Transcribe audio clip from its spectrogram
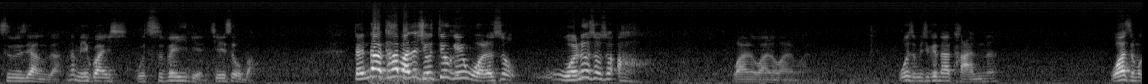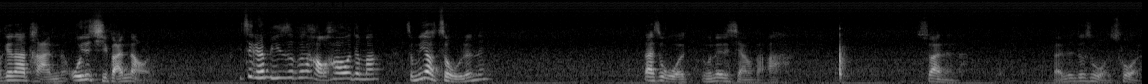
是不是这样子啊？那没关系，我慈悲一点，接受吧。等到他把这球丢给我的时候，我那时候说啊，完了完了完了完了。我怎么去跟他谈呢？我要怎么跟他谈呢？我就起烦恼了。这个人平时不是好好的吗？怎么要走了呢？但是我我那个想法啊，算了啦，反正都是我错了。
